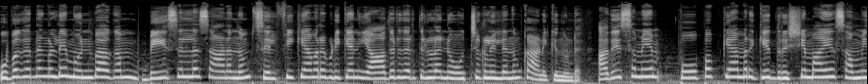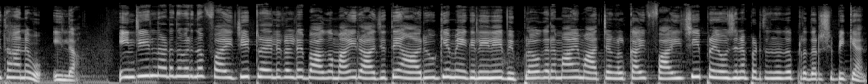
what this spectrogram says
ഉപകരണങ്ങളുടെ മുൻഭാഗം ബേസൽലെസ് ആണെന്നും സെൽഫി ക്യാമറ പിടിക്കാൻ യാതൊരു തരത്തിലുള്ള നോച്ചുകളില്ലെന്നും കാണിക്കുന്നുണ്ട്. അതേസമയം പോപ്പപ്പ് ക്യാമറയ്ക്ക് ദൃശ്യമായ സംവിധാനവും ഇല്ല. ഇന്ത്യയിൽ നടന്നുവരുന്ന ഫൈവ് ജി ട്രയലുകളുടെ ഭാഗമായി രാജ്യത്തെ ആരോഗ്യ മേഖലയിലെ വിപ്ലവകരമായ മാറ്റങ്ങൾക്കായി ഫൈവ് ജി പ്രയോജനപ്പെടുത്തുന്നത് പ്രദർശിപ്പിക്കാൻ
